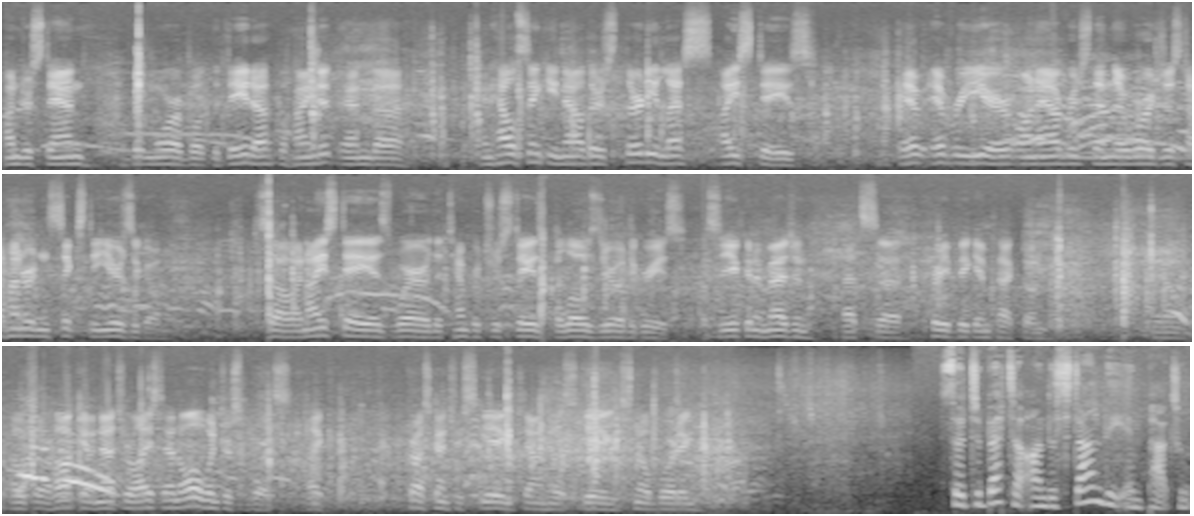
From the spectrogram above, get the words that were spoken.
understand a bit more about the data behind it. And uh, in Helsinki now, there's 30 less ice days every year on average than there were just 160 years ago. So an ice day is where the temperature stays below zero degrees. So you can imagine that's a pretty big impact on you know, outdoor hockey on natural ice and all winter sports like cross-country skiing, downhill skiing, snowboarding. So to better understand the impact on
